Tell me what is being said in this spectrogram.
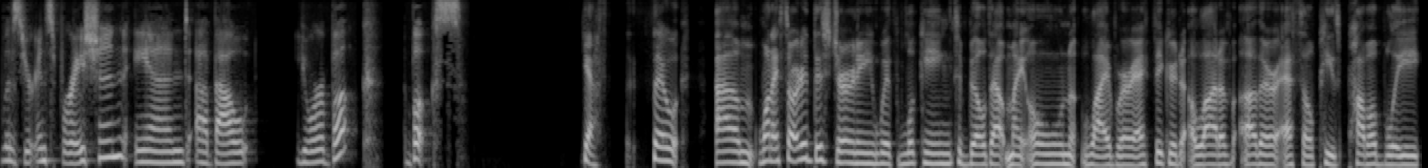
was your inspiration and about your book books. Yes. So um, when I started this journey with looking to build out my own library, I figured a lot of other SLPs probably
